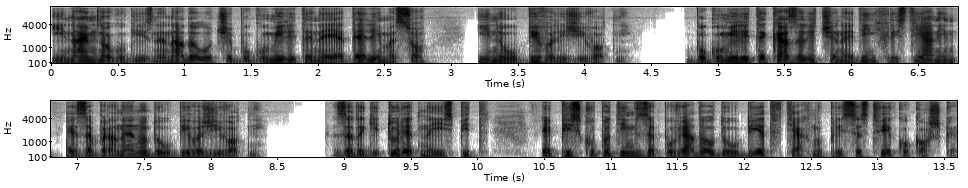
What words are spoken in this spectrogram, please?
И най-много ги изненадало, че богомилите не ядели месо и не убивали животни. Богомилите казали, че на един християнин е забранено да убива животни. За да ги турят на изпит, епископът им заповядал да убият в тяхно присъствие кокошка.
